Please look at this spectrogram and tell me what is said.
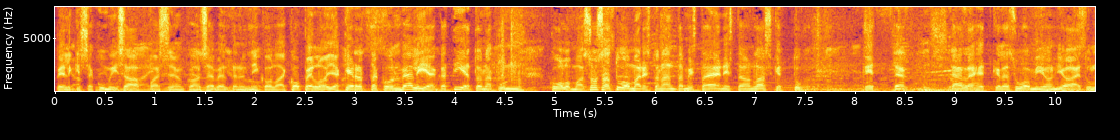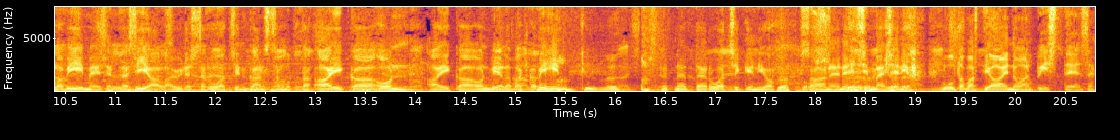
pelkissä kumisaappaissa, jonka on säveltänyt Nikolai Kopelo. Ja kerrottakoon väliaika tietona, kun kolmas osa tuomariston antamista äänistä on laskettu, että tällä hetkellä Suomi on jaetulla viimeisellä sijalla yhdessä Ruotsin kanssa, mutta aikaa on. Aikaa on vielä vaikka mihin. Kyllä. Nyt näyttää Ruotsikin jo saaneen ensimmäisen ja luultavasti ainoan pisteensä.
